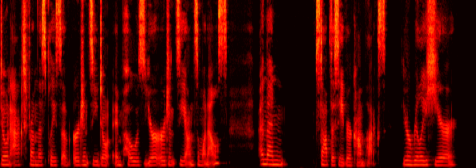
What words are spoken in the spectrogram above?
Don't act from this place of urgency. Don't impose your urgency on someone else. And then stop the savior complex. You're really here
